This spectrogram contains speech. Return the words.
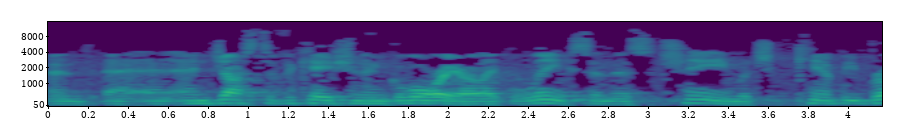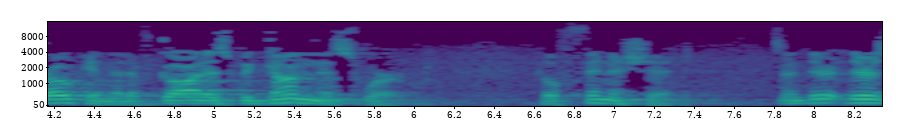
and, and, and justification and glory are like links in this chain which can't be broken. That if God has begun this work, He'll finish it. And there, there's,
